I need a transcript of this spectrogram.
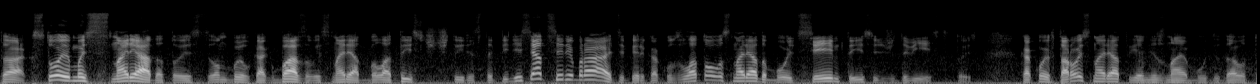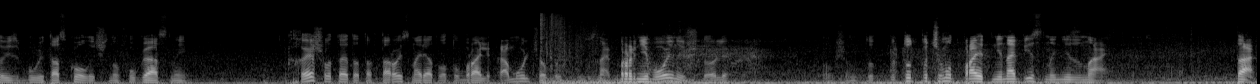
Так, стоимость снаряда, то есть он был как базовый снаряд, была 1450 серебра, а теперь как у золотого снаряда будет 7200. То есть какой второй снаряд, я не знаю, будет, да, вот, то есть будет осколочно-фугасный хэш вот этот, а второй снаряд вот убрали. Камуль, что будет, не знаю, бронебойный, что ли. В общем, тут, тут почему-то про это не написано, не знаю. Так,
